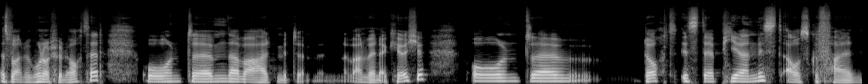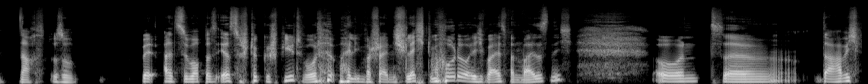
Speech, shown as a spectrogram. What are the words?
Es war eine wunderschöne Hochzeit. Und ähm, da war halt mit, ähm, waren wir in der Kirche. Und ähm, dort ist der Pianist ausgefallen nach also als überhaupt das erste Stück gespielt wurde, weil ihm wahrscheinlich schlecht wurde oder ich weiß, man weiß es nicht. Und äh, da habe ich,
